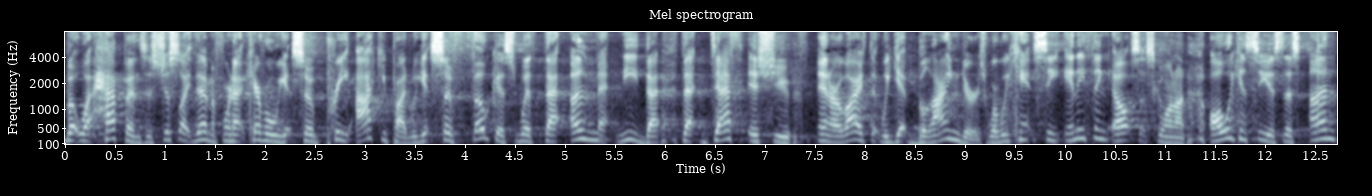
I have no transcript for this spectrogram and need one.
But what happens is just like them, if we're not careful, we get so preoccupied. We get so focused with that unmet need, that, that death issue in our life, that we get blinders where we can't see anything else that's going on. All we can see is this unmet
